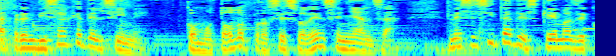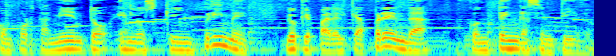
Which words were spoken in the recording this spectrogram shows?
Aprendizaje del cine, como todo proceso de enseñanza, necesita de esquemas de comportamiento en los que imprime lo que para el que aprenda contenga sentido,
